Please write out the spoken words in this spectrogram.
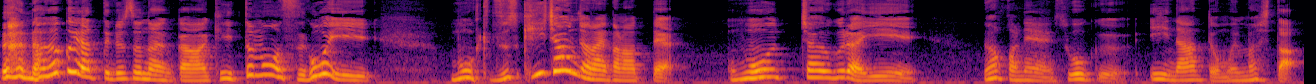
長くやってる人なんか、きっともうすごい、もうずっと聞いちゃうんじゃないかなって思っちゃうぐらい、なんかね、すごくいいなって思いました。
